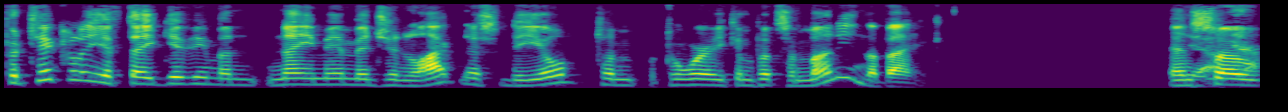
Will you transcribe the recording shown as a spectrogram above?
particularly if they give him a name, image, and likeness deal to, to where he can put some money in the bank. And yeah. so,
